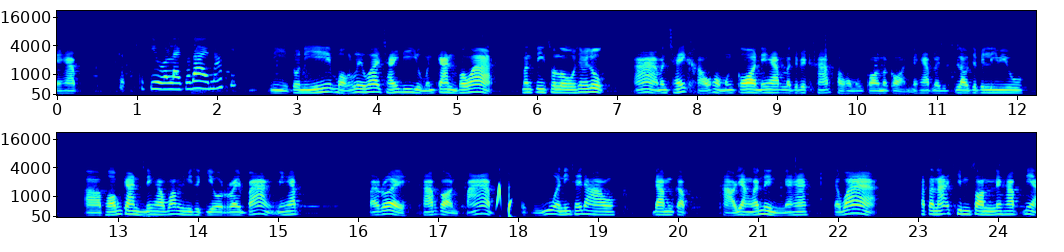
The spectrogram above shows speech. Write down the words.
นะครับ สกิลอะไรก็ได้นะพี่ นี่ตัวนี้บอกเลยว่าใช้ดีอยู่เหมือนกัน เพราะว่ามันตีโซโลใช่ไหมลูก อ่า มันใช้เขาของมังกรนะครับ เราจะไปคราฟเขาของมังกรมาก่อนนะครับ เราเราจะไปรีวิว อ่า พร้อมกันนะครับ ว่ามันมีสกิลอะไรบ้างนะครับ ไปเลยคราฟก่อนป๊าบโอ้โห อันนี้ใช้ดาวดำกับขาวอย่างละหนึ่งนะฮะ แต่ว่า คาตานะคิมซอนนะครับเนี่ย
